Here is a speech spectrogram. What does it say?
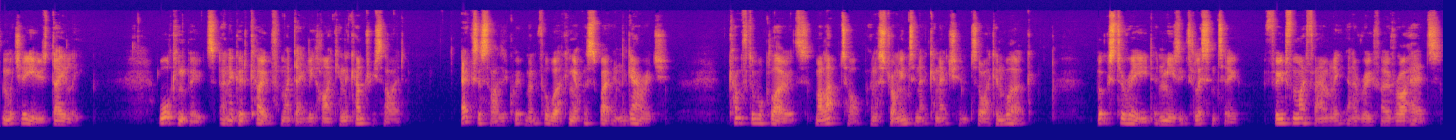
and which are used daily. Walking boots and a good coat for my daily hike in the countryside. Exercise equipment for working up a sweat in the garage. Comfortable clothes, my laptop, and a strong internet connection so I can work. Books to read and music to listen to. Food for my family and a roof over our heads.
